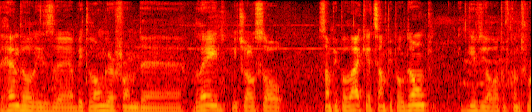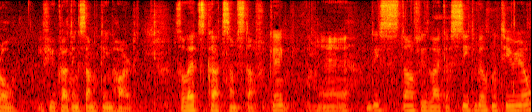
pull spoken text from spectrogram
the handle is uh, a bit longer from the blade which also some people like it some people don't. It gives you a lot of control if you're cutting something hard. So let's cut some stuff okay? Uh, this stuff is like a seat belt material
